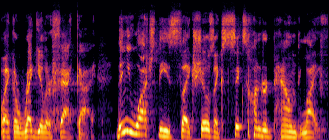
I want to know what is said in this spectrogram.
like a regular fat guy. Then you watch these like shows like 600 pound life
